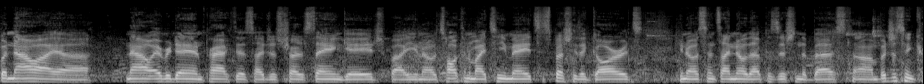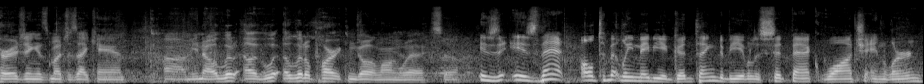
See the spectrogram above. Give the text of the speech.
but now I uh, now every day in practice, I just try to stay engaged by you know talking to my teammates, especially the guards. You know, since I know that position the best, um, but just encouraging as much as I can. Um, you know, a little, a, a, little part can go a long way. So, is is that ultimately maybe a good thing to be able to sit back, watch, and learn?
